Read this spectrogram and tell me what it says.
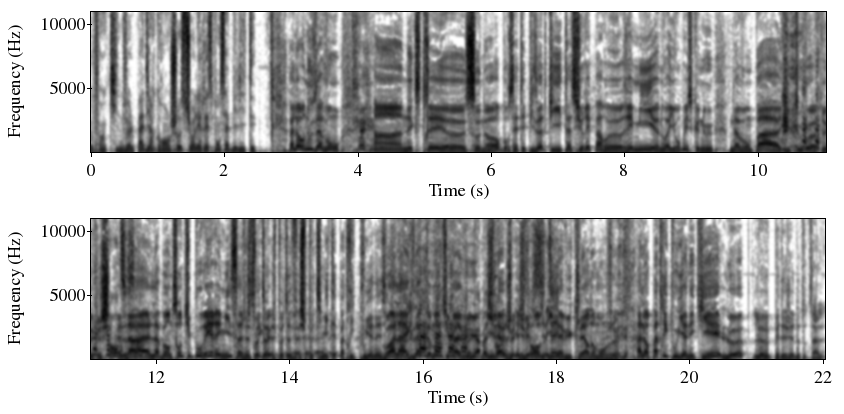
enfin qui ne veulent pas dire grand chose sur les responsabilités. Alors nous avons un extrait euh, sonore pour cet épisode qui est assuré par euh, Rémi Noyon puisque nous n'avons pas du tout euh, que je chante, c'est la, bande son. Tu pourrais Rémi, ça je, je sais peux, te- que je peux te- je peux t'imiter Patrick Pouyanné. si Voilà, exactement, tu m'as vu. Ah bah, il, a, pense- je vais- je vais le il citer. a vu clair dans mon jeu. Alors, Patrick Pouyanné, qui est le Le PDG de Total.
